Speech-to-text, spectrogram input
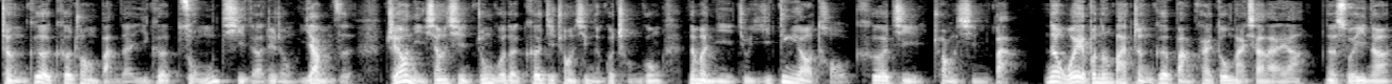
整个科创板的一个总体的这种样子。只要你相信中国的科技创新能够成功，那么你就一定要投科技创新板。那我也不能把整个板块都买下来呀。那所以呢，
